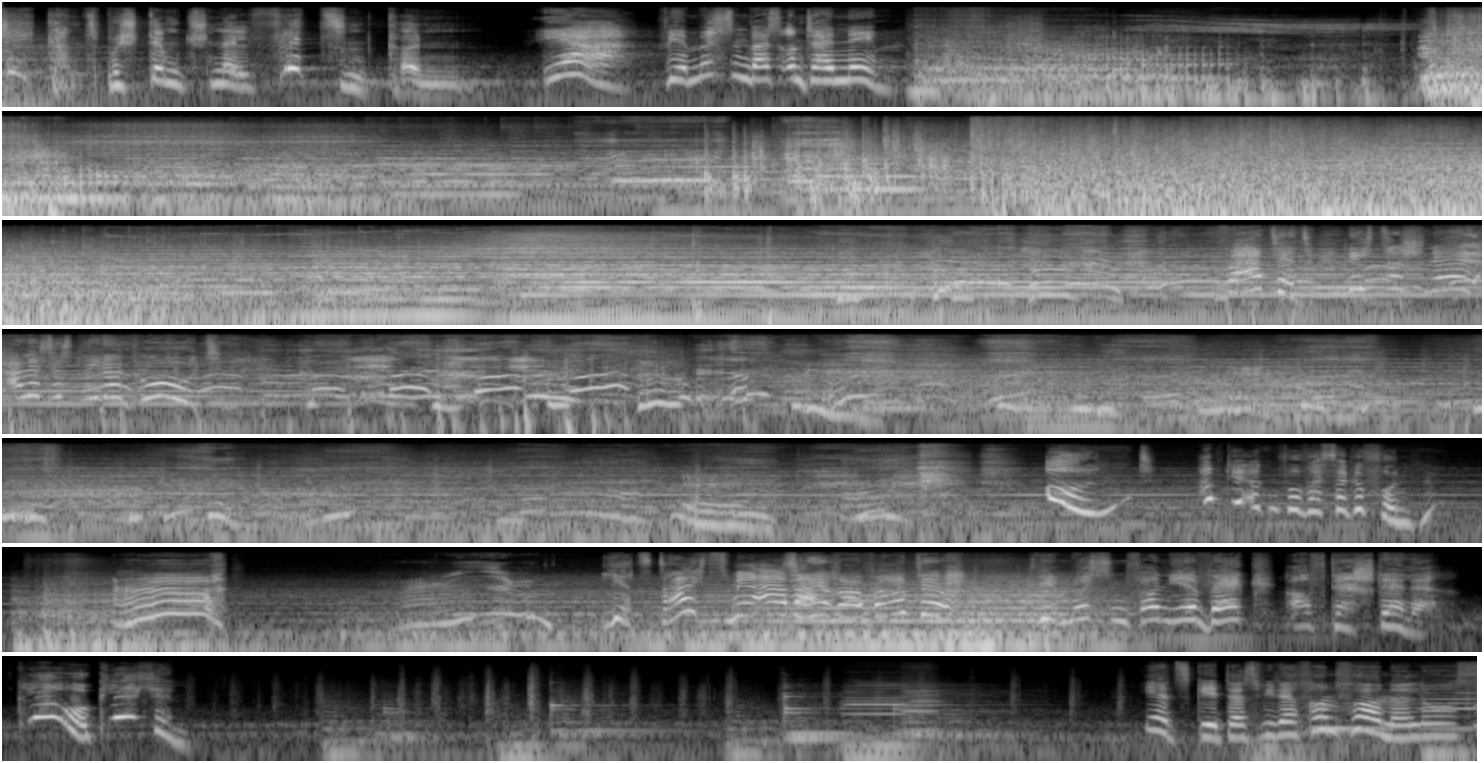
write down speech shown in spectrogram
Die ganz bestimmt schnell flitzen können. Ja, wir müssen was unternehmen. Wasser gefunden? Jetzt reicht's mir aber. Sarah, warte! Wir müssen von hier weg. Auf der Stelle. Klaro, Klärchen. Jetzt geht das wieder von vorne los.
